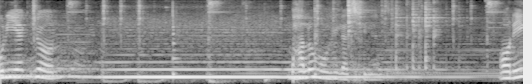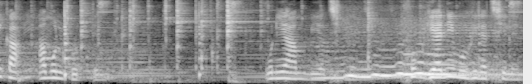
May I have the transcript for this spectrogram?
উনি একজন ভালো মহিলা ছিলেন। অনেক আমল করতেন। উনি আম্বিয়া ছিলেন, খুব জ্ঞানী মহিলা ছিলেন।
